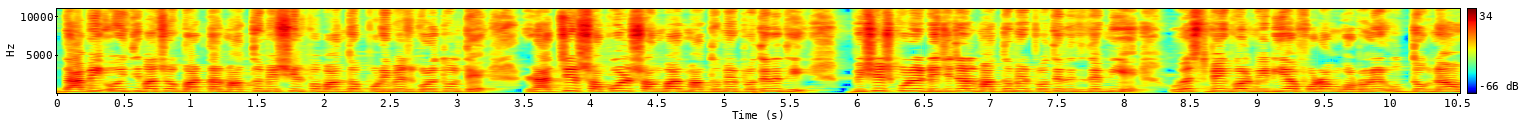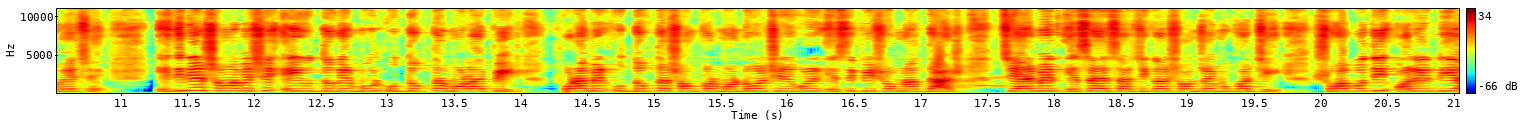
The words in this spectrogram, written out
দাবি ও ইতিবাচক বার্তার মাধ্যমে শিল্পবান্ধব পরিবেশ গড়ে তুলতে রাজ্যের সকল সংবাদ মাধ্যমের প্রতিনিধি, বিশেষ করে ডিজিটাল মাধ্যমের প্রতিনিধিদের নিয়ে ওয়েস্ট বেঙ্গল মিডিয়া ফোরাম গঠনের উদ্যোগ নেওয়া হয়েছে। এদিনের সমাবেশে এই উদ্যোগের মূল উদ্যোক্তা মলয় পিঠ ফোরামের উদ্যোক্তা শঙ্কর মণ্ডল, শিলিগুড়ির ACP Somnath Das, chairman SI surgical Sanjay Mukherjee, সভাপতি All India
